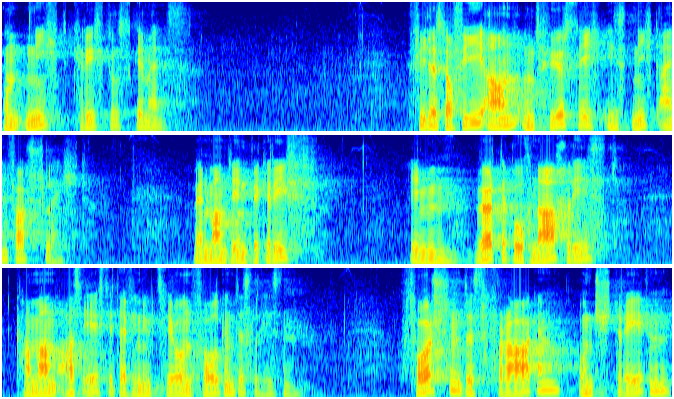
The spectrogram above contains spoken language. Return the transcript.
und nicht Christus gemäß. Philosophie an und für sich ist nicht einfach schlecht. Wenn man den Begriff im Wörterbuch nachliest, kann man als erste Definition Folgendes lesen. Forschendes Fragen und Streben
